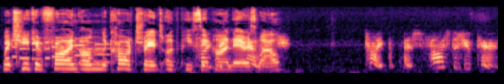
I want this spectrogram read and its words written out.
which you can find on the cartridge of the PC Typing Pioneer as well. Type as fast as you can.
